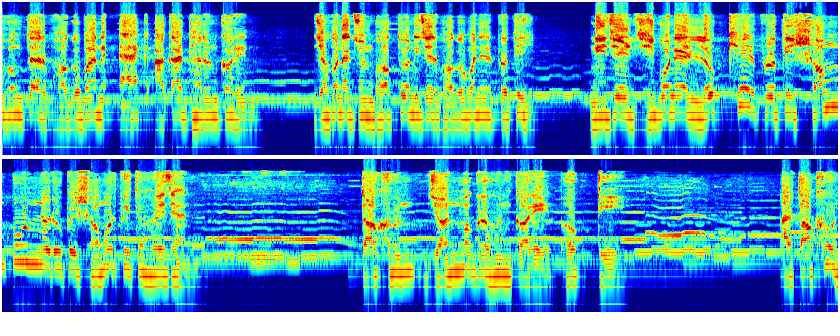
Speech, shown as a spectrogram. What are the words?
এবং তার ভগবান এক আকার ধারণ করেন যখন একজন ভক্ত নিজের ভগবানের প্রতি, নিজের জীবনের লক্ষ্যের প্রতি সম্পূর্ণরূপে সমর্পিত হয়ে যান, তখন জন্মগ্রহণ করে ভক্তি। আর তখন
